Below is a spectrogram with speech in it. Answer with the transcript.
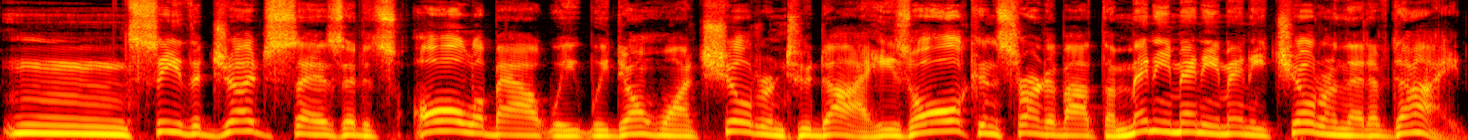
Mm, see, the judge says that it's all about we, we don't want children to die. He's all concerned about the many, many, many children that have died.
